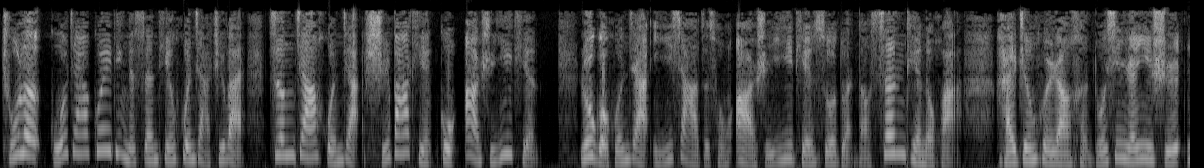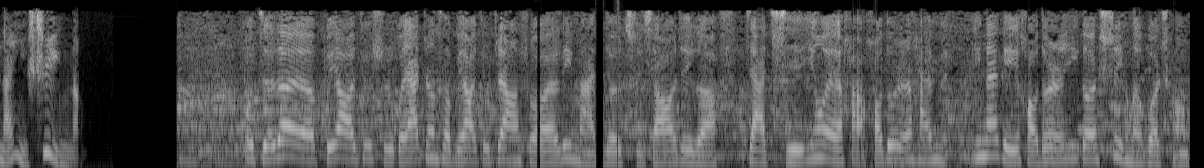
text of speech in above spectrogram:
除了国家规定的三天婚假之外，增加婚假十八天，共二十一天。如果婚假一下子从二十一天缩短到三天的话，还真会让很多新人一时难以适应呢。我觉得不要，就是国家政策不要就这样说，立马就取消这个假期，因为好好多人还没，应该给好多人一个适应的过程。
